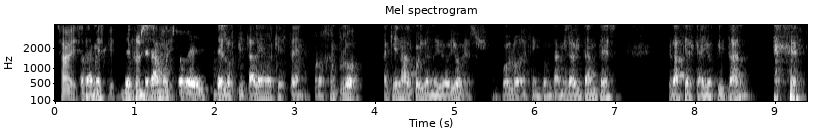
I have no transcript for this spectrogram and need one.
¿Sabes? es que, dependerá mucho del hospital en el que estén. Por ejemplo, aquí en Alcoy, donde vivo yo, que es un pueblo de 50.000 habitantes, gracias que hay hospital,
